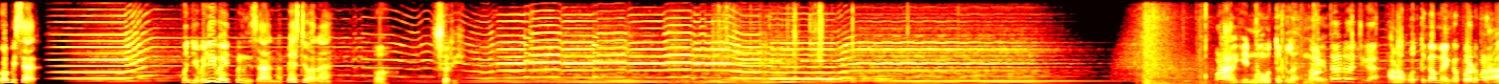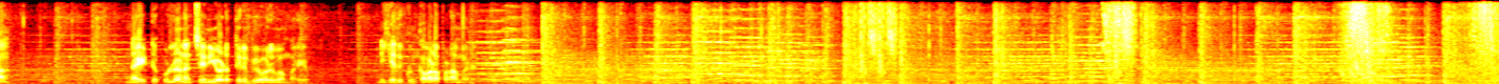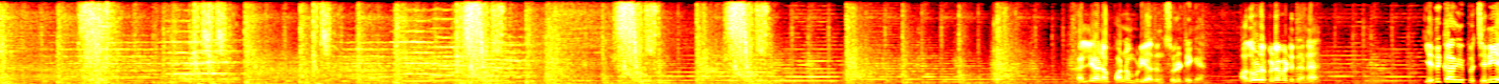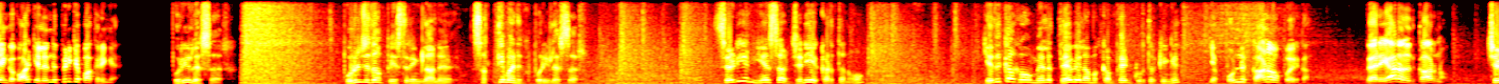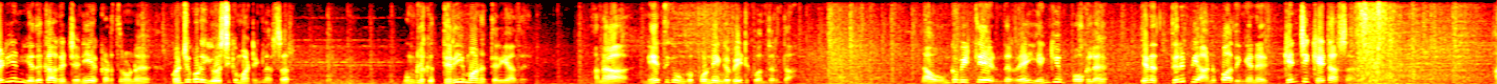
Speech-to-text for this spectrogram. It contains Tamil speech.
கோபி சார். கொஞ்சம் வெளியே வெயிட் பண்ணுங்க சார். நான் பேசிட்டு வரேன். ஆ சரி. அவன் இன்னும் ஒத்துக்கல மரியம். ஆனா ஒத்துக்காம எங்க போயிட போறான்? நைட்டுக்குள்ள நான் ஜெனியோட திரும்பி வருவேன் மரியம். நீ எதுக்கும் கவலைப்படாம இரு. கல்யாணம் பண்ண முடியாதுன்னு சொல்லிட்டீங்க. அதோட விட வேண்டியதானே? எதுக்காக இப்ப ஜெனியை எங்க வாழ்க்கையில இருந்து பிரிக்க பாக்குறீங்க? புரியல சார். புரிஞ்சுதான் பேசுறீங்களான்னு சத்தியமா எனக்கு புரியல சார். செடியன் ஏன் சார் ஜெனியை கடத்தணும்? எதுக்காக அவன் மேல தேவையில்லாம கம்ப்ளைண்ட் கொடுத்துருக்கீங்க? என் பொண்ணு காணாம போயிருக்கா. வேற யார் அதுக்கு காரணம்? செடியன் எதுக்காக ஜெனியை கடத்தணும்னு கொஞ்சம் கூட யோசிக்க மாட்டீங்களா சார்? உங்களுக்கு தெரியுமான்னு தெரியாது. ஆனா நேத்துக்கு உங்க பொண்ணு எங்க வீட்டுக்கு வந்திருந்தா. நான் உங்க வீட்லயே இருந்துடுறேன் எங்கேயும் போகல. என்னை திருப்பி அனுப்பாதீங்கன்னு கெஞ்சி கேட்டா சார்.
